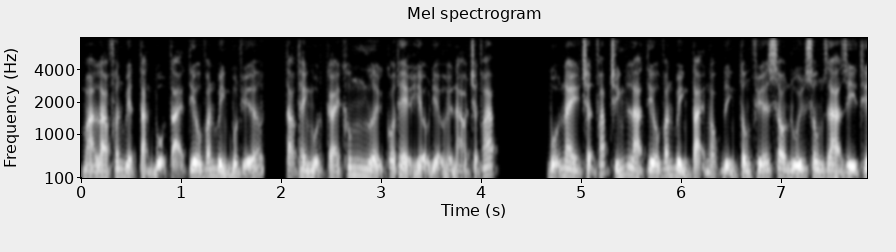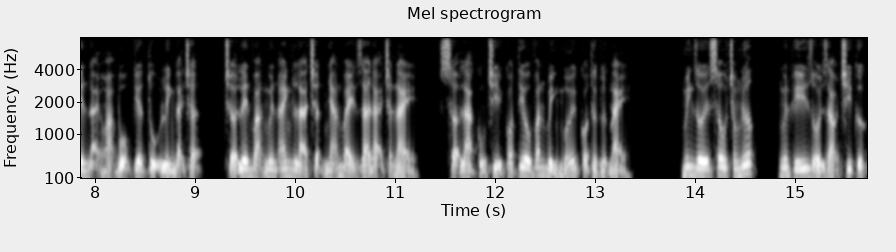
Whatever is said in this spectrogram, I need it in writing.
mà là phân biệt tản bộ tại tiêu văn bình một phía, tạo thành một cái không người có thể hiểu địa huyền ảo trận pháp. Bộ này trận pháp chính là tiêu văn bình tại ngọc đỉnh tông phía sau núi sông ra di thiên đại họa bộ kia tụ linh đại trận, trở lên vạn nguyên anh là trận nhãn bày ra đại trận này, sợ là cũng chỉ có tiêu văn bình mới có thực lực này. Minh giới sâu trong nước, nguyên khí dồi dào chi cực.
